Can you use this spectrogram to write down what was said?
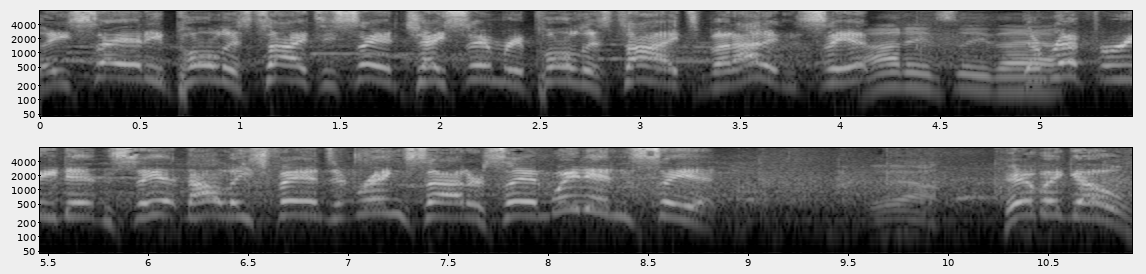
He said he pulled his tights. He said Chase Emery pulled his tights, but I didn't see it. I didn't see that. The referee didn't see it, and all these fans at ringside are saying we didn't see it. Yeah. Here we go.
